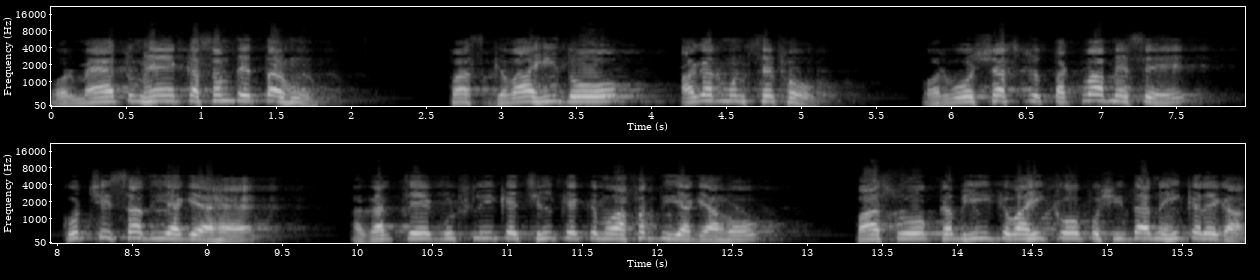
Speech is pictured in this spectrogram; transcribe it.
اور میں تمہیں قسم دیتا ہوں پس گواہی دو اگر منصف ہو۔ اور وہ شخص جو تقوی میں سے کچھ حصہ دیا گیا ہے، اگرچہ گٹھلی کے چھلکے کے موافق دیا گیا ہو، پس وہ کبھی گواہی کو پوشیدہ نہیں کرے گا۔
